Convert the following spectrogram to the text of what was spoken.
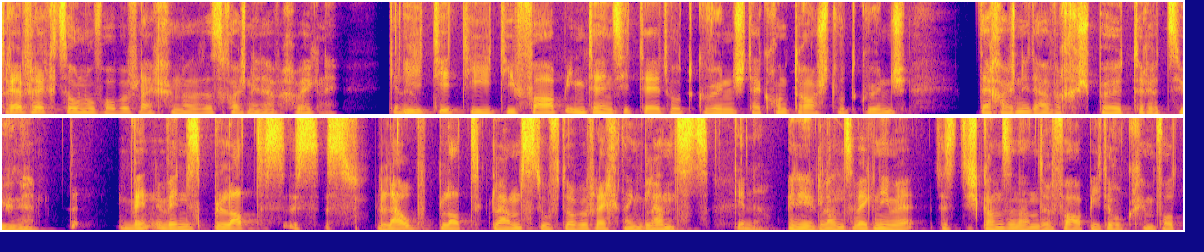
die Reflexion auf Oberflächen, das kannst du nicht einfach wegnehmen. Genau. Die, die, die, die Farbintensität, die du gewünscht, der Kontrast, den du gewünscht, den kannst du nicht einfach später erzeugen. Wenn, wenn ein Blatt, ein, ein Laubblatt glänzt auf der Oberfläche, dann glänzt es. Genau. Wenn ich den Glanz wegnehme, das ist ganz ein anderer Farbeindruck im Foto.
